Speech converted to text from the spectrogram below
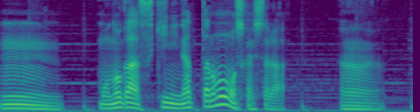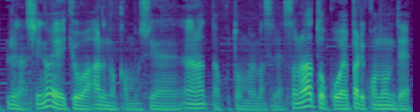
うん、ものが好きになったのももしかしたら、うん、ルナシーの影響はあるのかもしれないなってこと思いますね。その後こうやっぱり好んで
